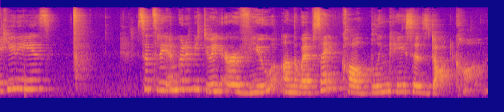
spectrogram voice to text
cuties! So today I'm going to be doing a review on the website called blingcases.com.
